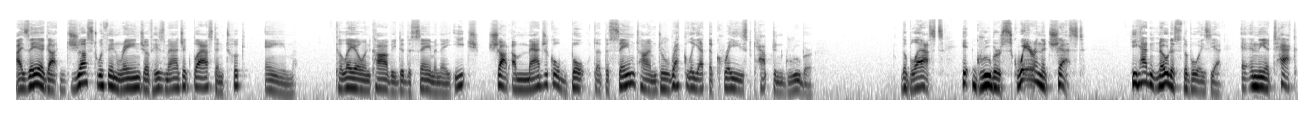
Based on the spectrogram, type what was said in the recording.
Isaiah got just within range of his magic blast and took aim. Kaleo and Kavi did the same, and they each shot a magical bolt at the same time directly at the crazed Captain Gruber. The blasts hit Gruber square in the chest. He hadn't noticed the boys yet, and the attack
